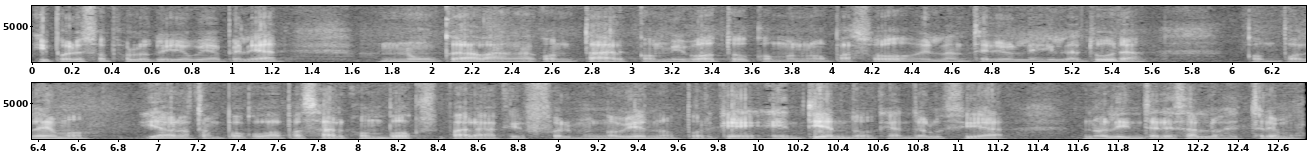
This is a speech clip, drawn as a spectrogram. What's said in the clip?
y por eso es por lo que yo voy a pelear. Nunca van a contar con mi voto, como no pasó en la anterior legislatura con Podemos y ahora tampoco va a pasar con Vox para que formen gobierno, porque entiendo que a Andalucía no le interesan los extremos.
